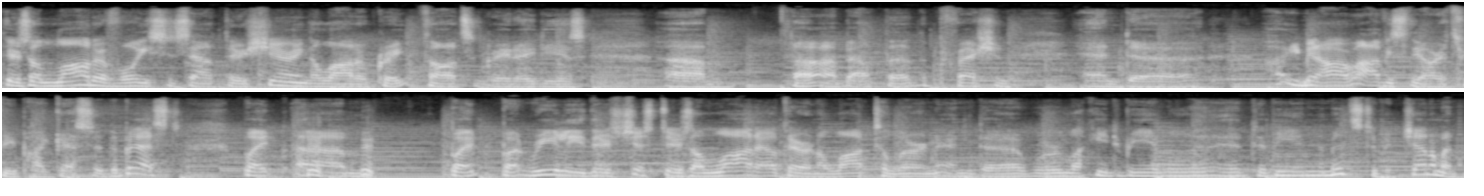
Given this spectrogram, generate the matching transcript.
There's a lot of voices out there sharing a lot of great thoughts and great ideas um, uh, about the, the, profession. And uh, I mean, obviously, our three podcasts are the best, but. Um, but but really, there's just there's a lot out there and a lot to learn, and uh, we're lucky to be able to, to, be in the midst of it, gentlemen.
